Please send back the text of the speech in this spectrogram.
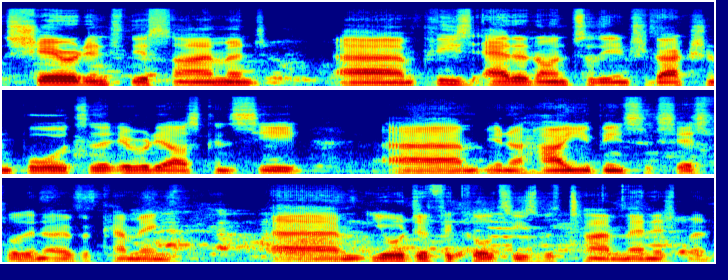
share it into the assignment. Um, please add it onto the introduction board so that everybody else can see, um, you know, how you've been successful in overcoming um, your difficulties with time management.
